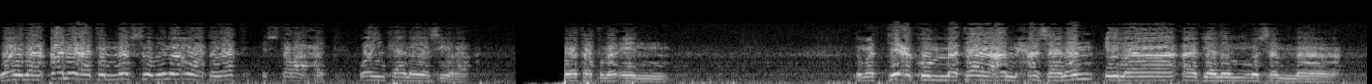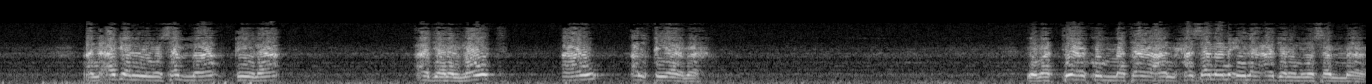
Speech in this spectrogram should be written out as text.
وإذا قنعت النفس بما أعطيت استراحت وإن كان يسيرا. وتطمئن. يمتعكم متاعا حسنا إلى أجل مسمى. الأجل المسمى قيل أجل الموت أو القيامة. يمتعكم متاعا حسنا إلى أجل مسمى.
